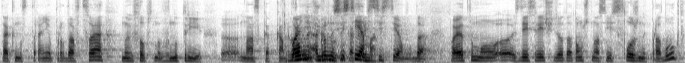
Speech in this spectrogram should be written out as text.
так и на стороне продавца, ну и, собственно, внутри э, нас как компании. Огромная, огромная система. Как систему, да. Поэтому э, здесь речь идет о том, что у нас есть сложный продукт,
